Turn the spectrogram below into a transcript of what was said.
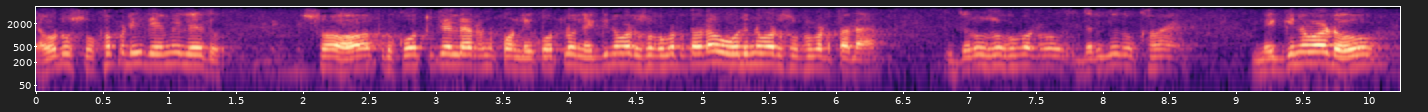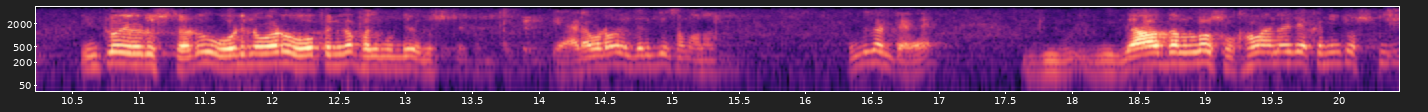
ఎవడూ సుఖపడేదేమీ లేదు. సో ఇప్పుడు కోర్టుకు వెళ్ళారనుకోండి కోర్టులో నెగ్గినవాడు సుఖపడతాడా ఓడినవాడు సుఖపడతాడా? ఇద్దరూ సుఖపడరు ఇద్దరికీ దుఃఖమే. నెగ్గినవాడు ఇంట్లో ఏడుస్తాడు ఓడినవాడు ఓపెన్గా పది ముందు ఏడుస్తాడు. ఏడవడం ఇద్దరికీ సమానం. ఎందుకంటే వివాదంలో సుఖం అనేది ఎక్కడి నుంచి వస్తుంది?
